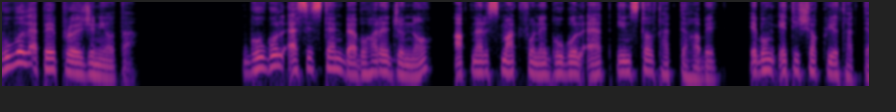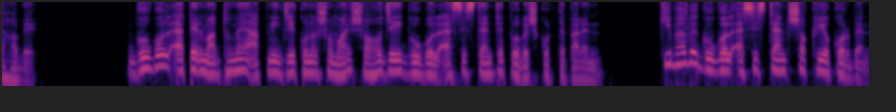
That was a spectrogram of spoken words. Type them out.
গুগল অ্যাপের প্রয়োজনীয়তা। গুগল অ্যাসিস্ট্যান্ট ব্যবহারের জন্য আপনার স্মার্টফোনে গুগল অ্যাপ ইনস্টল থাকতে হবে এবং এটি সক্রিয় থাকতে হবে। গুগল অ্যাপের মাধ্যমে আপনি যে কোনো সময় সহজেই গুগল অ্যাসিস্ট্যান্টে প্রবেশ করতে পারেন। কীভাবে গুগল অ্যাসিস্ট্যান্ট সক্রিয় করবেন?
